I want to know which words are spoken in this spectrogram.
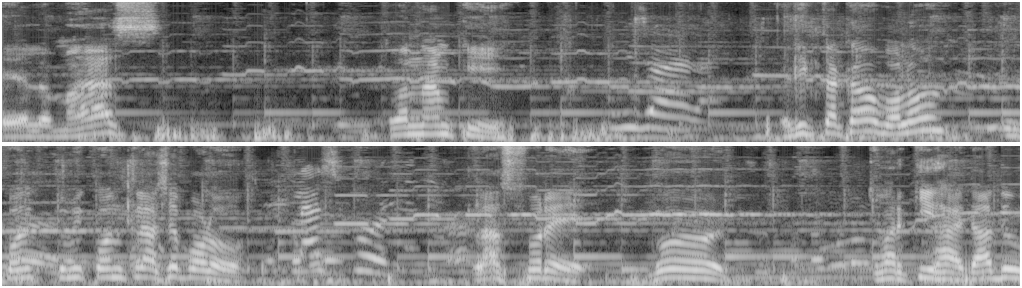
এই হলো মাছ। তোমার নাম কি? এদিক তাকাও বলো। তুমি কোন ক্লাসে পড়ো? ক্লাস ফোরে। গুড তোমার কি হয় দাদু?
